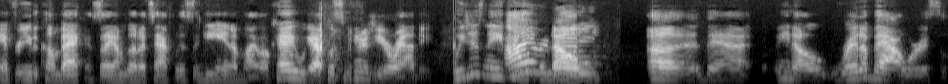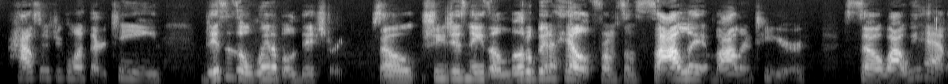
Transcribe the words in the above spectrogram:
And for you to come back and say, I'm going to tackle this again, I'm like, okay, we got to put some energy around it. We just need people Hi, to know uh, that, you know, Retta Bowers, House District 113, this is a winnable district. So she just needs a little bit of help from some solid volunteers. So while we have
